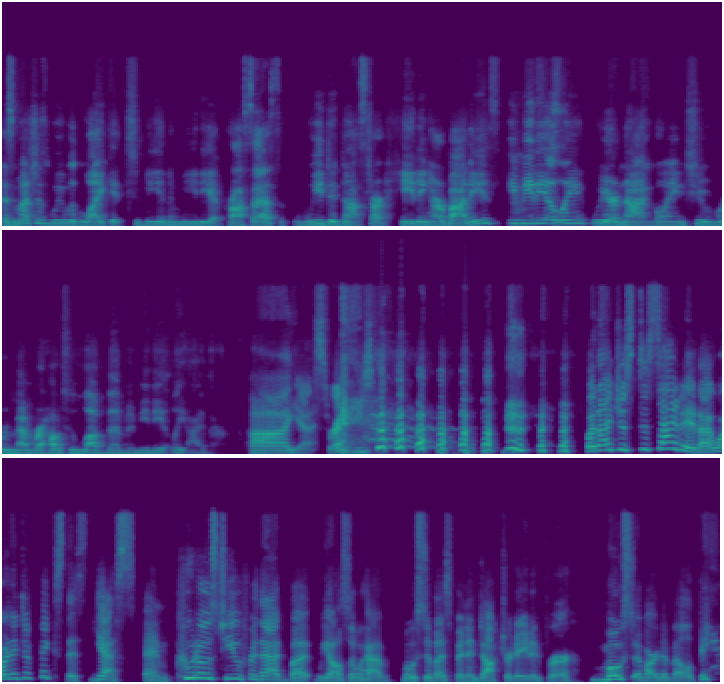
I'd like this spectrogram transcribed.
as much as we would like it to be an immediate process, we did not start hating our bodies immediately. We are not going to remember how to love them immediately either. Ah, uh, yes, right. but I just decided I wanted to fix this. Yes. And kudos to you for that. But we also have most of us been indoctrinated for most of our developing.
